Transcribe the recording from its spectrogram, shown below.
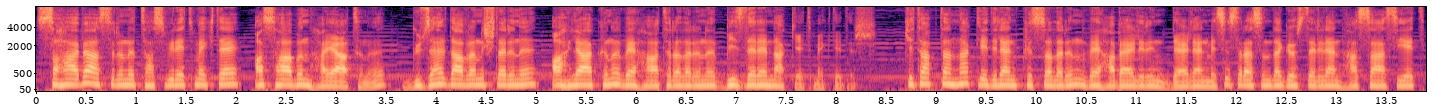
sahabe asrını tasvir etmekte, ashabın hayatını, güzel davranışlarını, ahlakını ve hatıralarını bizlere nakletmektedir. Kitapta nakledilen kıssaların ve haberlerin derlenmesi sırasında gösterilen hassasiyet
